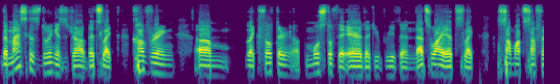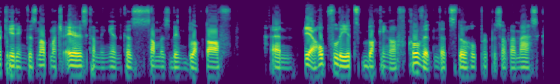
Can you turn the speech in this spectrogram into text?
the mask is doing its job. It's like covering, um, like filtering out most of the air that you breathe in. That's why it's like somewhat suffocating. Cause not much air is coming in. Cause some is being blocked off. And yeah, hopefully it's blocking off COVID. That's the whole purpose of a mask.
